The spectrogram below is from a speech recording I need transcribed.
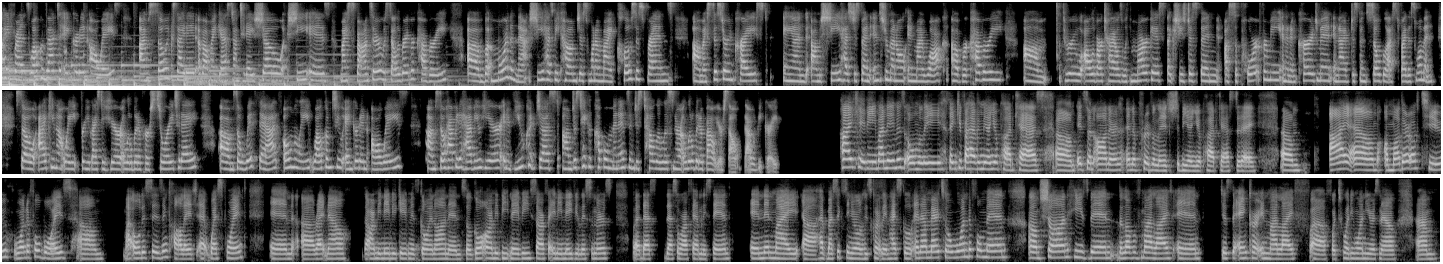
Well, hey, friends, welcome back to Anchored in Always. I'm so excited about my guest on today's show. She is my sponsor with Celebrate Recovery. Um, but more than that, she has become just one of my closest friends, uh, my sister in Christ. And um, she has just been instrumental in my walk of recovery, um, through all of our trials with Marcus. Like she's just been a support for me and an encouragement. And I've just been so blessed by this woman. So I cannot wait for you guys to hear a little bit of her story today. Um, so with that, Omalie, welcome to Anchored in Always. I'm so happy to have you here. And if you could just um, just take a couple minutes and just tell the listener a little bit about yourself, that would be great. Hi, Katie. My name is Omalie. Thank you for having me on your podcast. Um, it's an honor and a privilege to be on your podcast today. Um, I am a mother of two wonderful boys. Um, my oldest is in college at West Point, and uh, right now the Army Navy game is going on, and so go Army, beat Navy. Sorry for any Navy listeners, but that's that's where our family stand and then my uh, have my 16 year old who's currently in high school and i'm married to a wonderful man. Um, sean he's been the love of my life and just the anchor in my life uh, for 21 years now. Um,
